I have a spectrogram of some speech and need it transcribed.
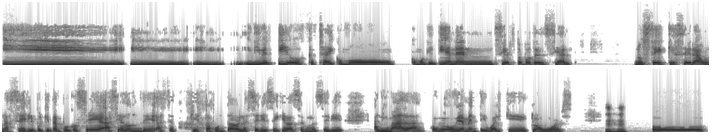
y, y, y- y divertidos, ¿cachai? Como, como que tienen cierto potencial. No sé qué será una serie, porque tampoco sé hacia dónde, hacia qué está apuntado la serie. Sé que va a ser una serie animada, como obviamente igual que Clone Wars, Ujú. o-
